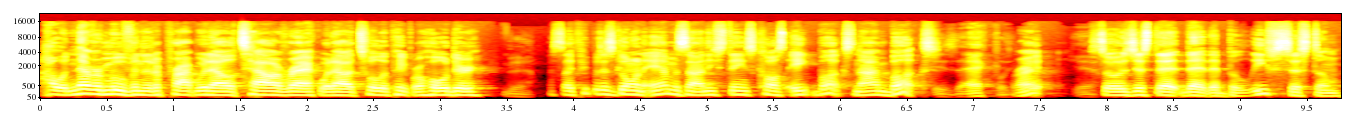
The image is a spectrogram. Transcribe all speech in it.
I would never move into the property without a towel rack, without a toilet paper holder. It's like people just go on Amazon. These things cost eight bucks, nine bucks, Exactly. right? So it's just that, that that belief system.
